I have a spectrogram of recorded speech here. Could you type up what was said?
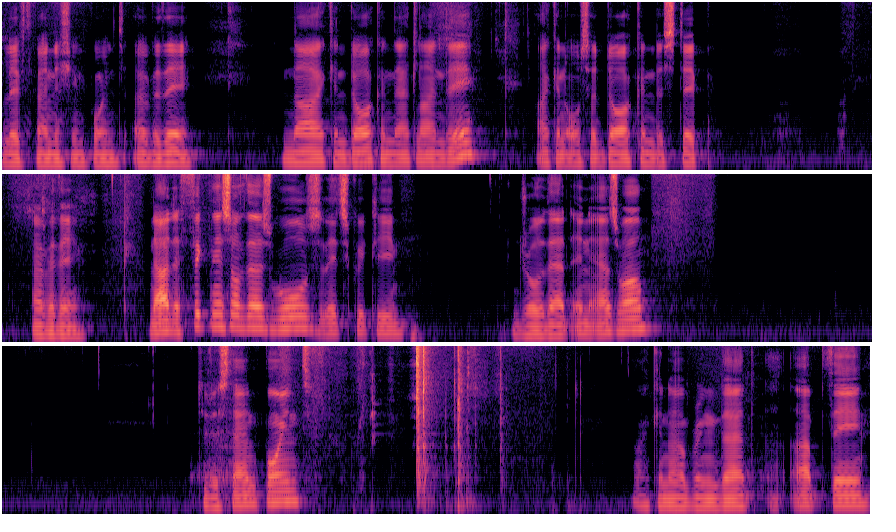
left vanishing point over there. Now I can darken that line there. I can also darken the step over there. Now the thickness of those walls, let's quickly draw that in as well. To the standpoint. I can now bring that uh, up there.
